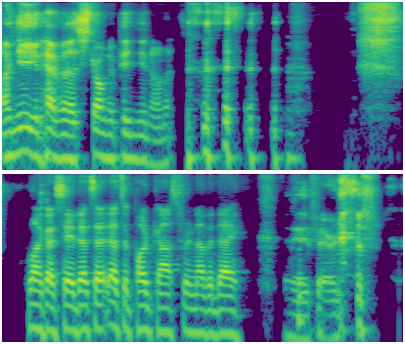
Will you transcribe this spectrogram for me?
I knew you'd have a strong opinion on it like I said, that's a that's a podcast for another day. yeah, fair enough.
